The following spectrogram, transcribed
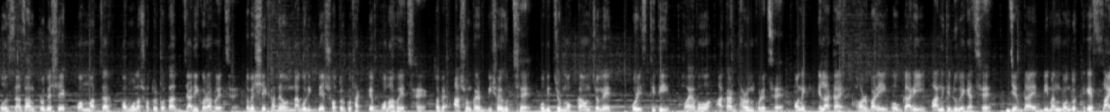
ও জাজান প্রদেশে কম মাত্রার কমলা সতর্কতা জারি করা হয়েছে। তবে সেখানেও নাগরিকদের সতর্ক থাকতে বলা হয়েছে। তবে আশঙ্কার বিষয় হচ্ছে, পবিত্র মক্কা অঞ্চলে পরিস্থিতি ভয়াবহ আকার ধারণ করেছে। অনেক এলাকায় ঘরবাড়ি ও গাড়ি পানিতে ডুবে গেছে। জেদ্দায় বিমানবন্দর থেকে ফ্লাইট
